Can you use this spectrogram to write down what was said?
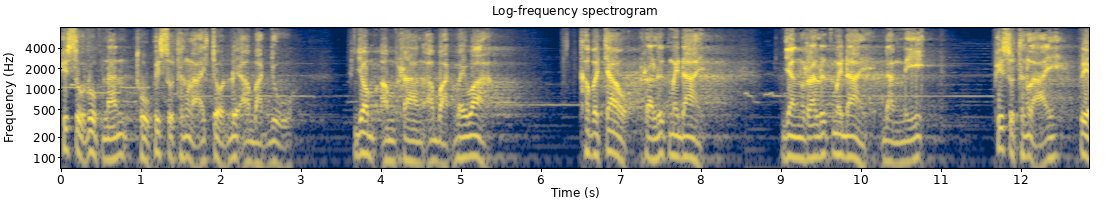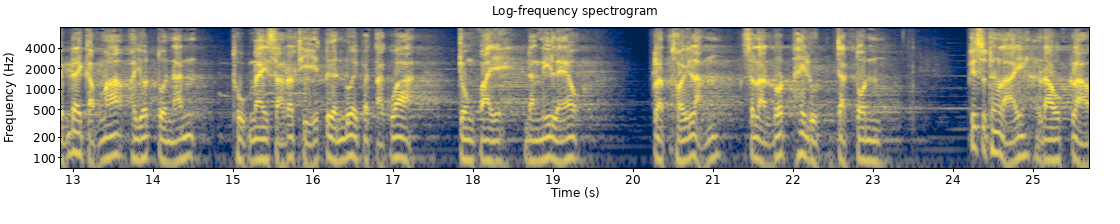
พิสุรูปนั้นถูกพิสุทธ์ทั้งหลายโจทย์ด้วยอาบัตอยู่ ย่อมอำพรางอาบัตไว้ว่า ข้าพเจ้าระลึกไม่ได้ ยังระลึกไม่ได้ ดังนี้ พิสุทธ์ทั้งหลายเปรียบได้กับม้าพยศตัวนั้น ถูกในสารถีเตือนด้วยประตักว่า จงไปดังนี้แล้ว กลับถอยหลังสลัดรถให้หลุดจากตน พิสุทธ์ทั้งหลายเรากล่าว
